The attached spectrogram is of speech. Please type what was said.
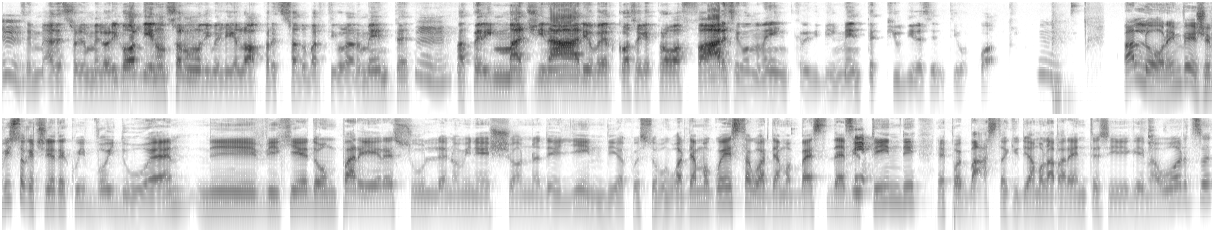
Mm. adesso che me lo ricordi, e non sono uno di quelli che l'ho apprezzato particolarmente, mm. ma per immaginario, per cose che provo a fare, secondo me è incredibilmente più di Resident Evil 4. Mm. Allora, invece, visto che ci siete qui voi due, vi, vi, chiedo un parere sulle nomination degli indie a questo punto. Guardiamo questa, guardiamo Best Debut sì. Indie e poi basta, chiudiamo la parentesi Game Awards,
